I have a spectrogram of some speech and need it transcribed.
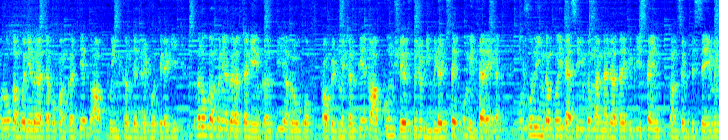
और वो कंपनी अगर अच्छा परफॉर्म करती है तो आपको इनकम जनरेट होती रहेगी। अगर वो कंपनी अगर अच्छा गेन करती है, अगर वो प्रॉफिट में चलती है तो आपको उन शेयर पे जो डिविडेंड्स है, वो मिलता रहेगा। पोर्टफोलियो इनकम को ही पैसिव इनकम माना जाता है, क्योंकि इसका कॉन्सेप्ट भी सेम है।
